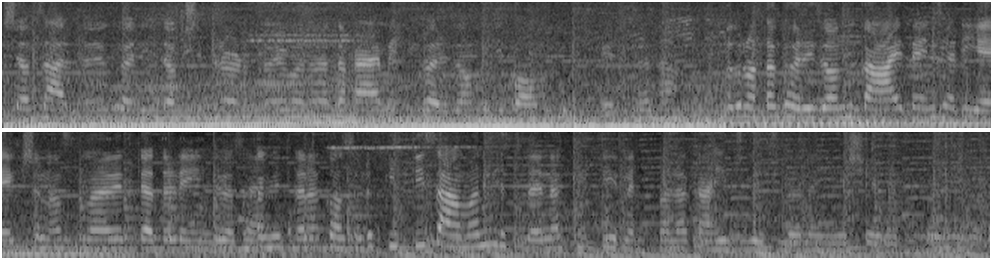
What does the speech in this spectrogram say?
अशा चाललोय घरी दक्षिण रडतोय म्हणून आता काय माहिती घरी जाऊन किती बॉम्ब घेतलं तर आता घरी जाऊन काय त्यांच्या रिॲक्शन असणार आहेत त्या तर डेंजरस आहे घेतलं ना कसं किती सामान घेतलंय ना किती नाही. मला काहीच घेतलं नाहीये शेवटपर्यंत.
